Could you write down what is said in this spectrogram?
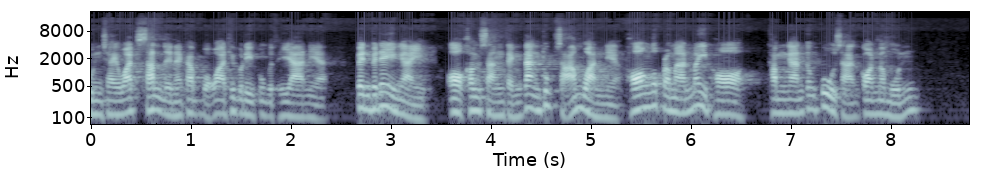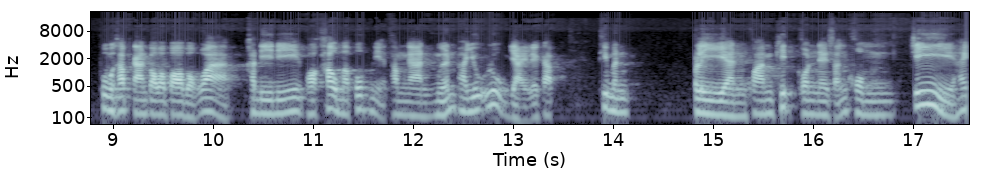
คุณชัยวัฒน์ซัดเลยนะครับบอกว่าอธิบดีกรมอุทยานเนี่ยเป็นไปได้ยังไง ออกคำสั่งแต่งตั้งทุก 3 วันเนี่ยพองบประมาณไม่พอทำงานต้องกู้สหกรณ์มาหมุน ผู้บังคับการปปปบอกว่าคดีนี้พอเข้ามาปุ๊บเนี่ยทำงานเหมือนพายุลูกใหญ่เลยครับที่มันเปลี่ยนความคิดคนในสังคม จี้ให้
